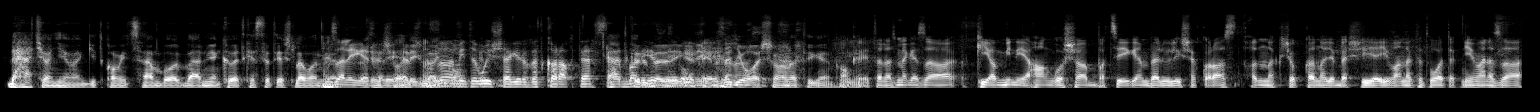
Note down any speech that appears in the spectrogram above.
De hát ja, nyilván git commit számból bármilyen következtetés levonni. Ez elég erős. Elég, elég az mint a újságírókat karakter Hát körülbelül igen, igen, ez egy jó hasonlat, igen. Konkrétan, az meg ez a, ki a minél hangosabb a cégen belül, és akkor az, annak sokkal nagyobb esélyei vannak. Tehát voltak nyilván ez a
